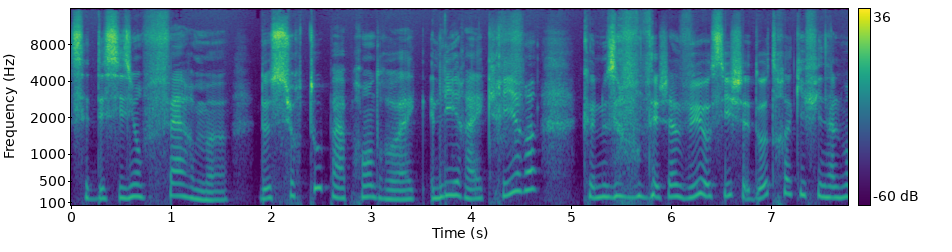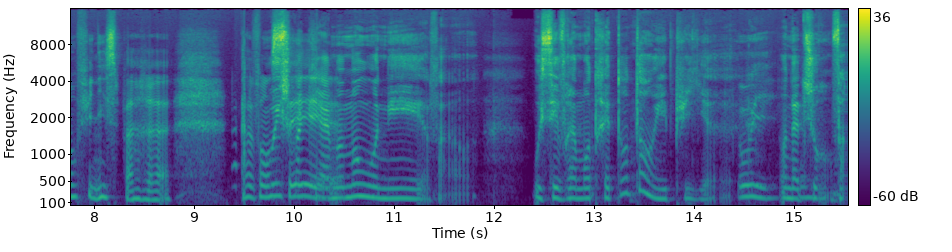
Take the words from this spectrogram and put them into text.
Cette décision ferme de surtout pas apprendre à lire, à écrire, que nous avons déjà vu aussi chez d'autres qui finalement finissent par avancer. Oui, je crois qu'il y a un moment où on est, enfin, où c'est vraiment très tentant. Et puis, euh, Oui. on a toujours, enfin,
